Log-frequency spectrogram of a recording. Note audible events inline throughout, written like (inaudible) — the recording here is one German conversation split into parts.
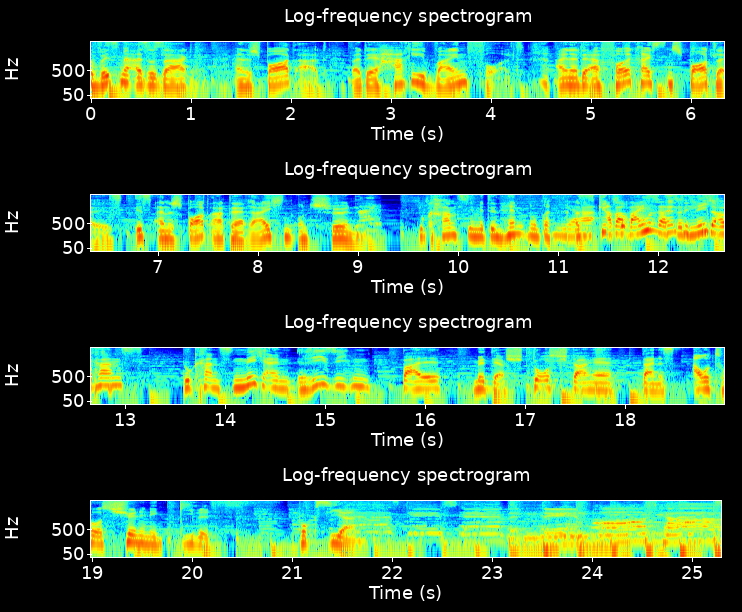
Du willst mir also sagen, eine Sportart, bei der Harry Weinfurt einer der erfolgreichsten Sportler ist, ist eine Sportart der Reichen und Schönen. Nein. Du kannst sie mit den Händen umbrechen. Ja, also es gibt aber so weißt du, was du nicht kannst? Du kannst nicht einen riesigen Ball mit der Stoßstange deines Autos schön in den Giebel buxieren. in den Podcast.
